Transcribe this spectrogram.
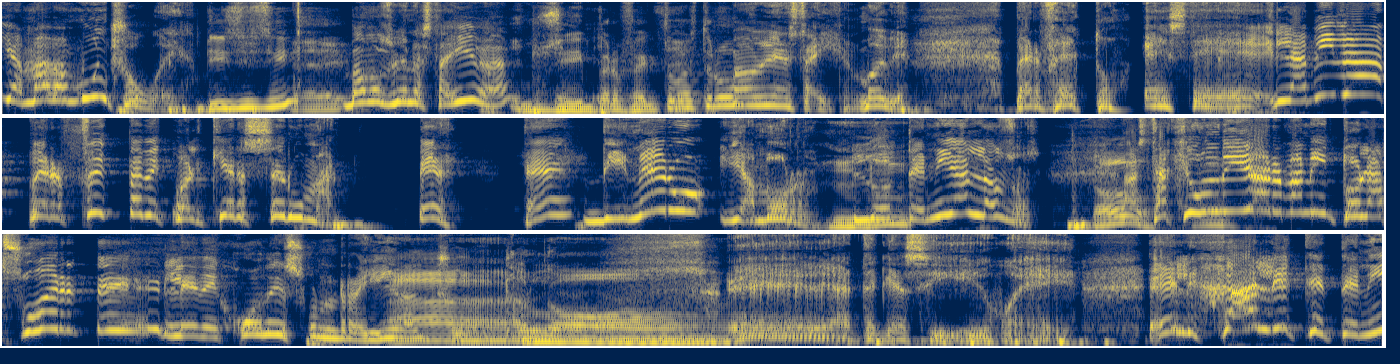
y llamaba mucho, güey. Sí, sí, sí. Vamos bien hasta ahí, ¿verdad? Sí, perfecto, maestro. Vamos bien hasta ahí. Muy bien. Perfecto. Este, la vida perfecta de cualquier ser humano. Mira, ¿eh? Dinero y amor. Lo tenían los dos. Todo. Hasta que un día, hermanito, la suerte le dejó de sonreír al Ah, chúntaro. no. Eh, fíjate que sí, güey. El jale que tenía,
